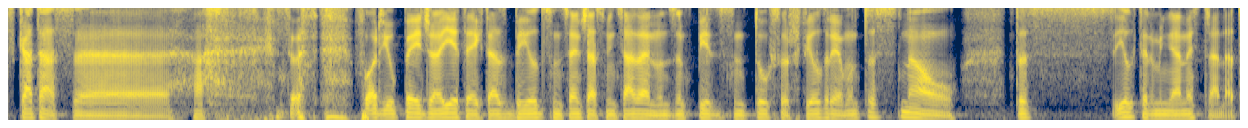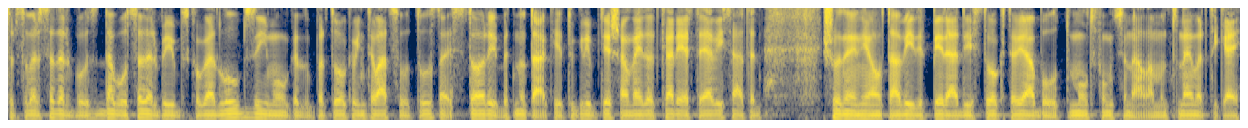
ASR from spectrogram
skatās. Uh, For you page ieteiktās bildes un cenšas viņas atainot zem 50 tūkstošu filtriem. Tas nav. Tas ilgtermiņā nestrādā. Tur tu vari sadarbot, dabūt sadarbības kaut kādu lūpu zīmolu par to, ka viņi tev atsūta uztaisīt storiju. Bet, nu, tā, ka, ja tu gribi tiešām veidot karjeru tajā visā, tad šodien jau tā vide ir pierādījusi to, ka tev jābūt multifunkcionālam un tu nevari tikai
